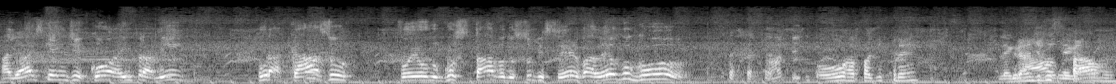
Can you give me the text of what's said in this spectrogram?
Aliás, quem indicou aí pra mim, por acaso, foi o Gustavo do Subser. Valeu, Gugu! Porra, pode crer. Legal, Grande legal. Gustavo.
